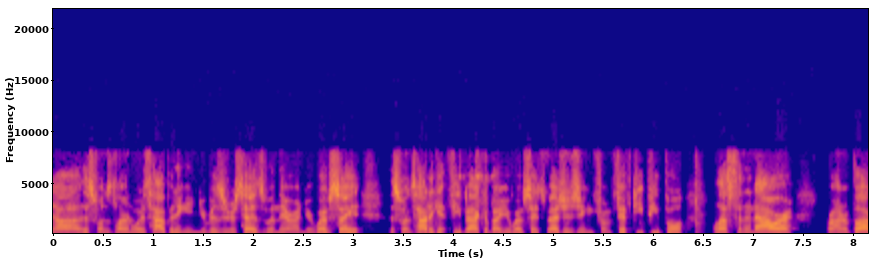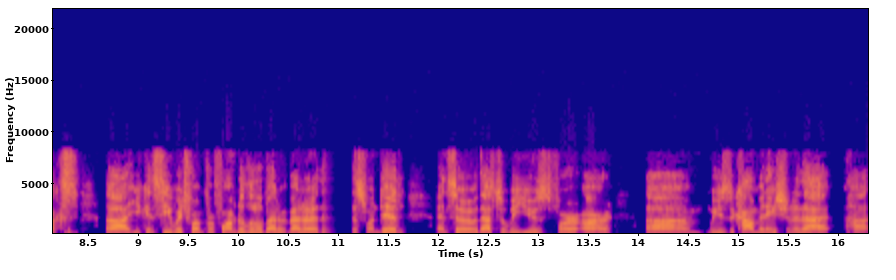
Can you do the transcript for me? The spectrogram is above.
Uh, this one's learn what is happening in your visitors' heads when they're on your website. This one's how to get feedback about your website's messaging from 50 people in less than an hour for 100 bucks. Uh, you can see which one performed a little better. Better. This one did, and so that's what we used for our um, we used a combination of that uh,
